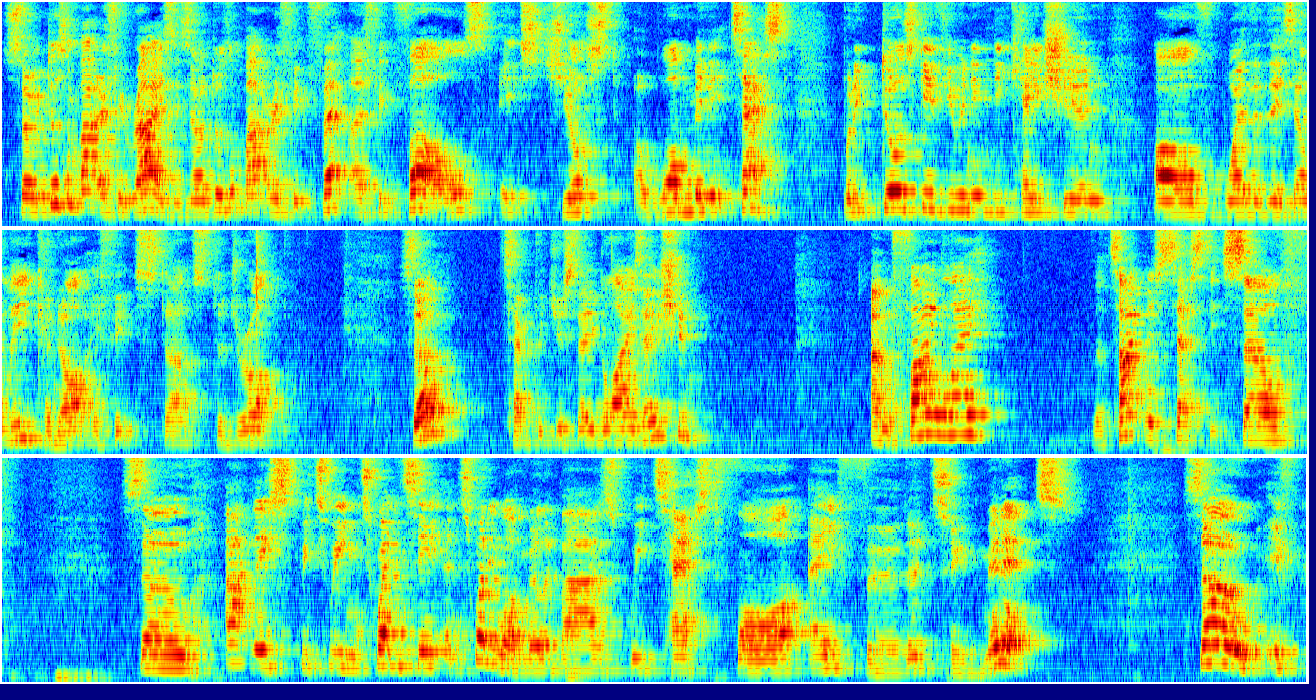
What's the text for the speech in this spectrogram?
So it doesn't matter if it rises or it doesn't matter if it, if it falls, it's just a one minute test but it does give you an indication of whether there's a leak or not if it starts to drop. So, temperature stabilisation. And finally, the tightness test itself. So at this between 20 and 21 millibars, we test for a further two minutes. So if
